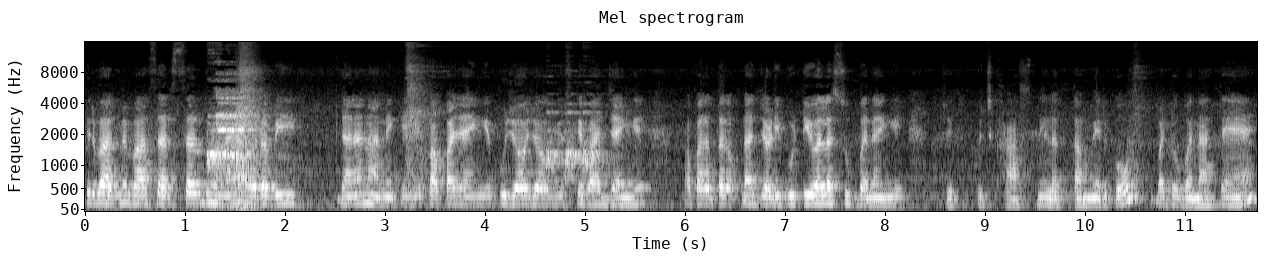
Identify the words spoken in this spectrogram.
फिर बाद में बाल सर सर धोना है और अभी जाना नहाने के लिए। पापा जाएँगे, पूजा वूजा होगी, उसके बाद जाएँगे। पापा तब तक अपना जड़ी बूटी वाला सूप बनाएँगे, जो कि कुछ खास नहीं लगता मेरे को बट वो बनाते हैं।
